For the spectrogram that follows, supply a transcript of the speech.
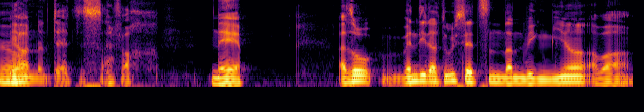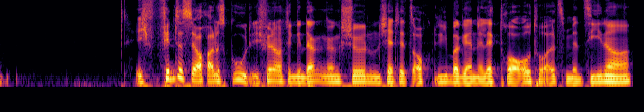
Ja. Ja, und das ist einfach. Nee. Also, wenn die das durchsetzen, dann wegen mir, aber ich finde das ja auch alles gut. Ich finde auch den Gedankengang schön und ich hätte jetzt auch lieber gerne ein Elektroauto als ein Benziner.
